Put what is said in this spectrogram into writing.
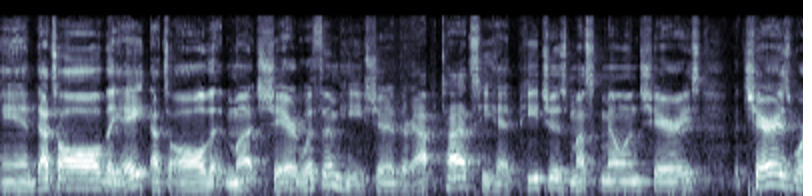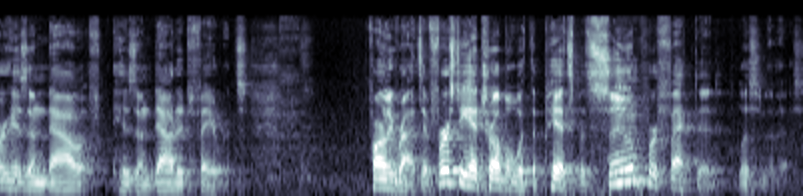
And that's all they ate. That's all that Mutt shared with them. He shared their appetites. He had peaches, muskmelon, cherries, but cherries were his, undoubt, his undoubted favorites. Farley writes At first he had trouble with the pits, but soon perfected, listen to this,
